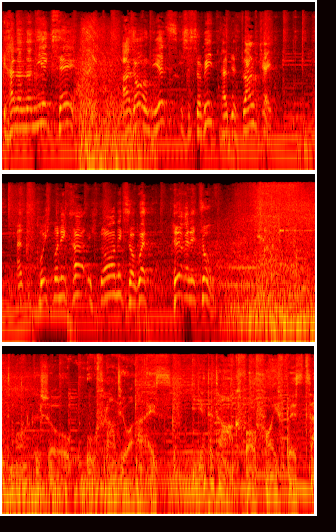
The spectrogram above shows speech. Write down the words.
Ich habe ihn noch nie gesehen. Also, und jetzt ist es soweit, hat jetzt lang geredet. Wo ist Monika? Ist gar nicht so gut. Höre nicht zu. Die Morgenshow auf Radio 1. Jeden Tag von 5 bis 10.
